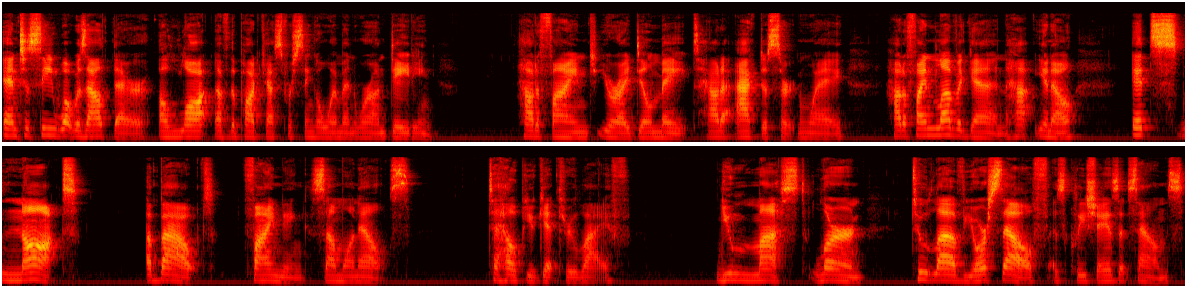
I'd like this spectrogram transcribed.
and to see what was out there, a lot of the podcasts for single women were on dating, how to find your ideal mate, how to act a certain way, how to find love again, how, you know, it's not about finding someone else to help you get through life. You must learn to love yourself, as cliche as it sounds,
